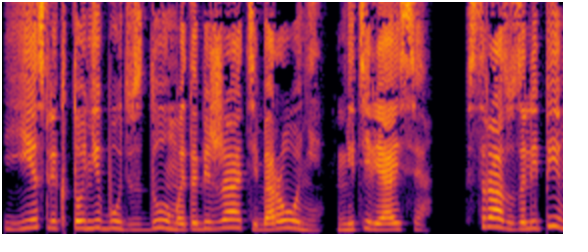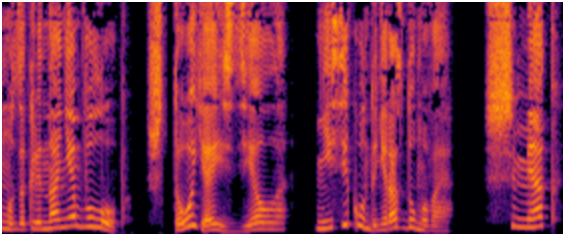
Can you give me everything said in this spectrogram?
«Если кто-нибудь вздумает обижать тебя, Рони, не теряйся. Сразу залепи ему заклинанием в лоб, что я и сделала, ни секунды не раздумывая. Шмяк,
